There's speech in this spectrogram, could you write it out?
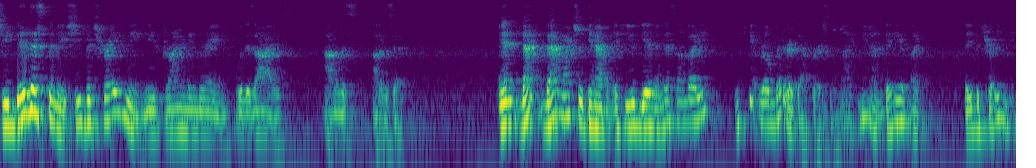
she did this to me. She betrayed me. And he's grinding grain with his eyes out of his out of his head. And that that actually can happen if you give into somebody. You get real bitter at that person. Like, man, they like they betrayed me,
